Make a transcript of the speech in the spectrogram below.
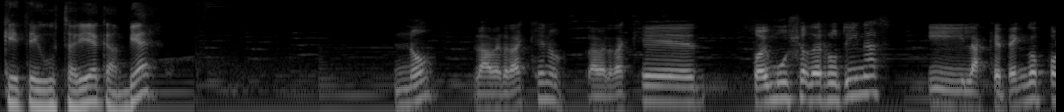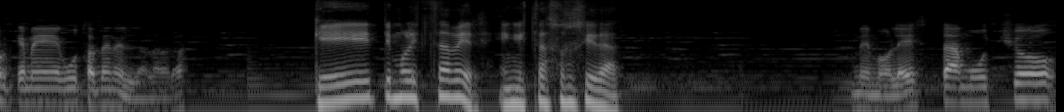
que te gustaría cambiar? No, la verdad es que no. La verdad es que soy mucho de rutinas y las que tengo es porque me gusta tenerlas, la verdad. ¿Qué te molesta ver en esta sociedad? Me molesta mucho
